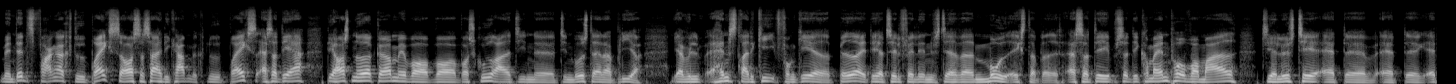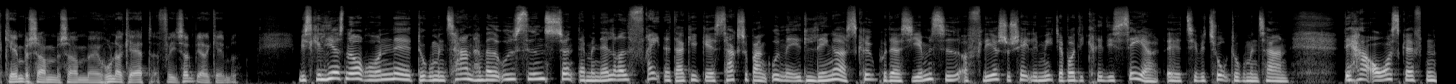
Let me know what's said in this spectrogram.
men den fanger Knud Brix også, og så er de kamp med Knud Brix. Altså det, er, det har også noget at gøre med, hvor, hvor, hvor skudrettet din, øh, din modstander bliver. Jeg vil, hans strategi fungerede bedre i det her tilfælde, end hvis det havde været mod Ekstrabladet. Altså det, så det kommer an på, hvor meget de har lyst til at, øh, at, at, at kæmpe som, som hund og kat, fordi sådan bliver det kæmpet. Vi skal lige have sådan runde. Dokumentaren har været ude siden søndag, men allerede fredag, der gik øh, Saxo Bank ud med et længere skriv på deres hjemmeside og flere sociale medier, hvor de kritiserer øh, TV2-dokumentaren. Det har overskriften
